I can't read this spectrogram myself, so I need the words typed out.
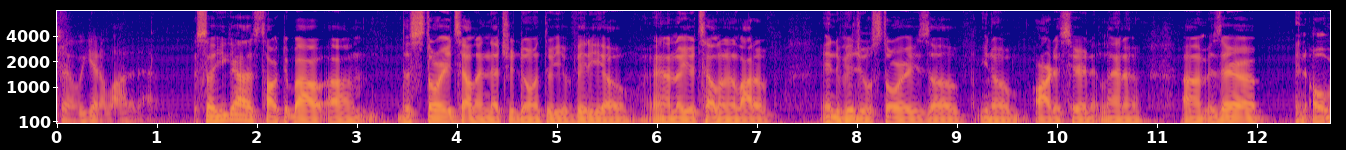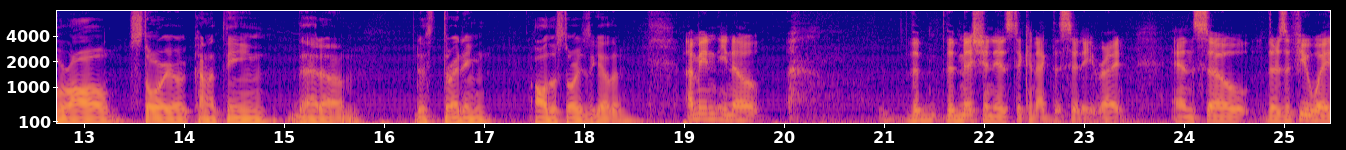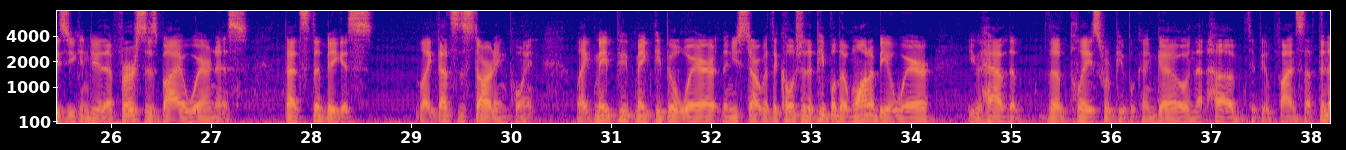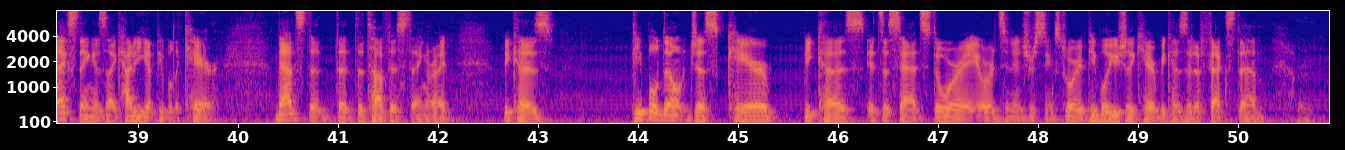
So we get a lot of that. So you guys talked about um, the storytelling that you're doing through your video, and I know you're telling a lot of individual stories of you know artists here in Atlanta. Um, is there a, an overall story or kind of theme that um, that's threading all the stories together? I mean, you know, the the mission is to connect the city, right? And so there's a few ways you can do that. First is by awareness. That's the biggest, like that's the starting point. Like make make people aware. Then you start with the culture. The people that want to be aware, you have the the place where people can go and that hub to be able to find stuff. The next thing is like how do you get people to care? That's the the, the toughest thing, right? Because people don't just care because it's a sad story or it's an interesting story. People usually care because it affects them.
